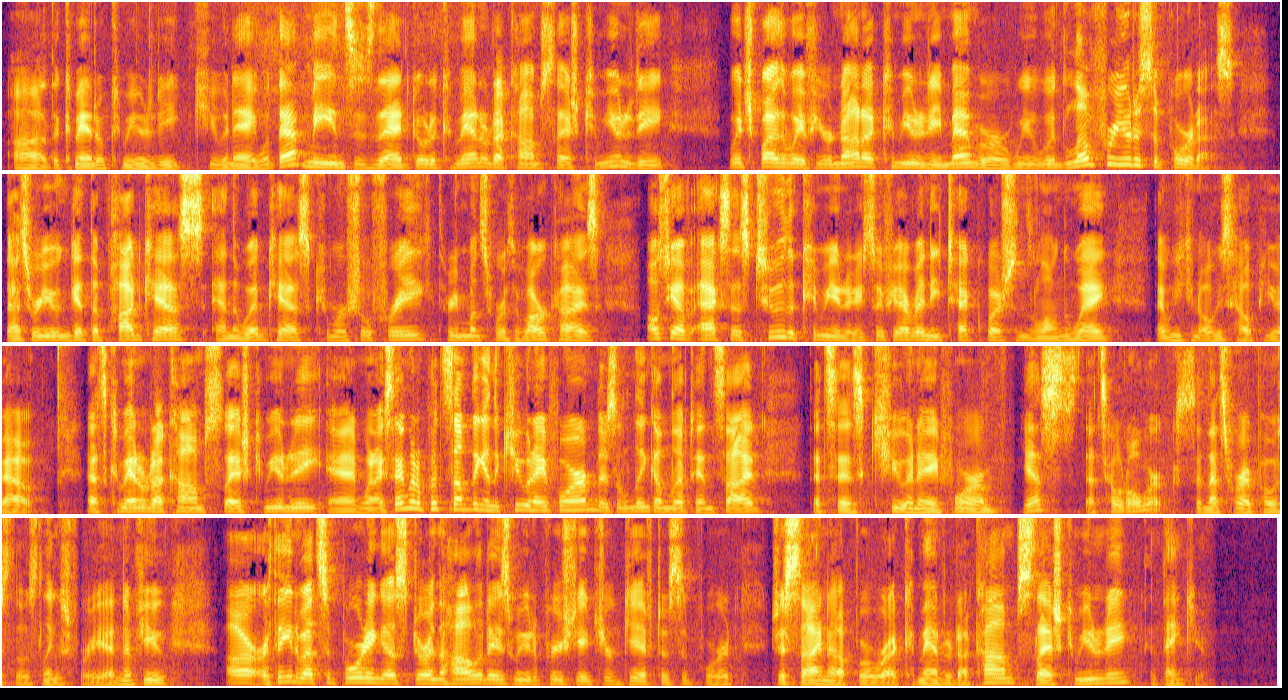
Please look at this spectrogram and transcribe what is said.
uh, the Komando Community Q&A. What that means is that go to komando.com slash community, which, by the way, if you're not a community member, we would love for you to support us. That's where you can get the podcasts and the webcasts commercial free, three months worth of archives. Also, you have access to the community. So if you have any tech questions along the way, that we can always help you out. That's komando.com slash community. And when I say I'm going to put something in the Q&A forum, there's a link on the left-hand side that says Q&A forum. Yes, that's how it all works. And that's where I post those links for you. And if you are thinking about supporting us during the holidays, we would appreciate your gift of support. Just sign up over at komando.com slash community. And thank you.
